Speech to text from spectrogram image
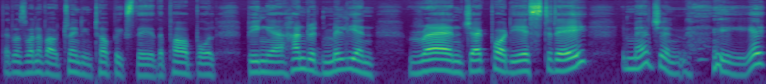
That was one of our trending topics there, the Powerball being a 100 million rand jackpot yesterday. Imagine.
